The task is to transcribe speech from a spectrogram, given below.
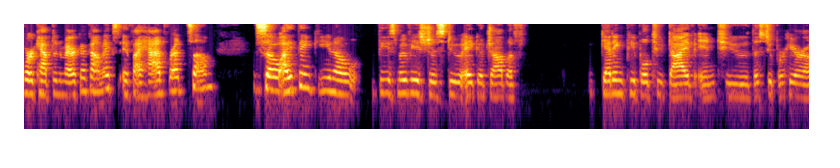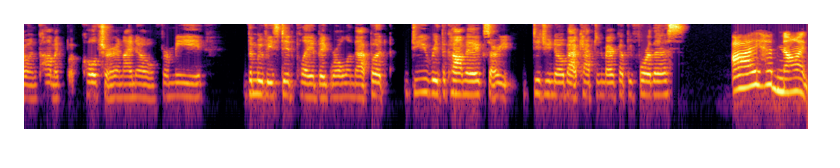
were Captain America comics if I had read some. So I think, you know, these movies just do a good job of getting people to dive into the superhero and comic book culture. And I know for me, the movies did play a big role in that. But do you read the comics? Are you, did you know about Captain America before this? I had not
